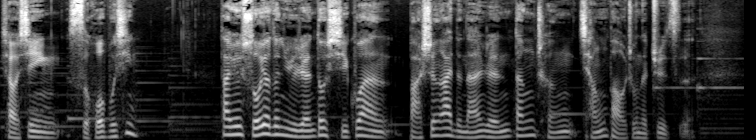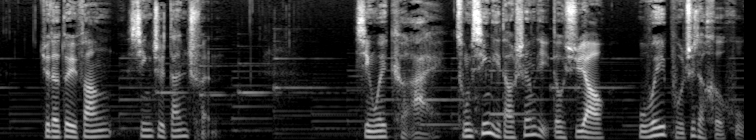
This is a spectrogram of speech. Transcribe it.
小信死活不信，大约所有的女人都习惯把深爱的男人当成襁褓中的稚子。觉得对方心智单纯，行为可爱，从心理到生理都需要无微不至的呵护。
